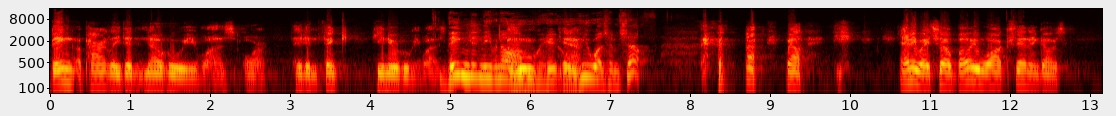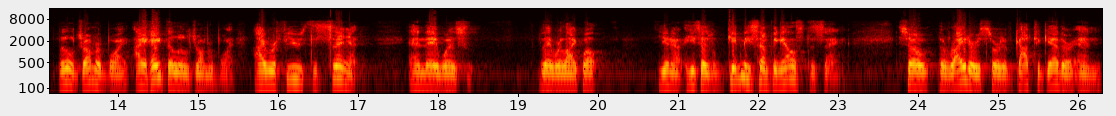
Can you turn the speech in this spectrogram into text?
Bing apparently didn't know who he was, or they didn't think he knew who he was. Bing didn't even know um, who, he, who he was himself. well, he, anyway, so Bowie walks in and goes, Little Drummer Boy. I hate the Little Drummer Boy. I refuse to sing it. And they was, they were like, well, you know, he says, give me something else to sing. So the writers sort of got together and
